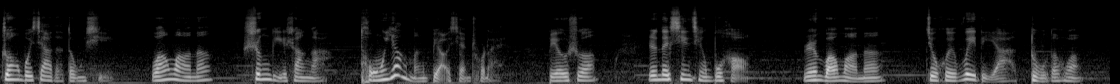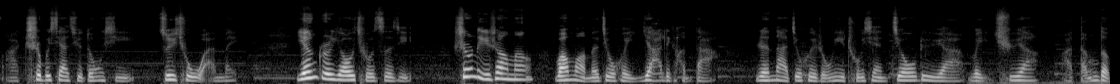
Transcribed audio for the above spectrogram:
装不下的东西，往往呢生理上啊同样能表现出来。比如说人的心情不好，人往往呢就会胃里啊堵得慌啊，吃不下去东西，追求完美，严格要求自己。生理上呢，往往呢就会压力很大。人呐就会容易出现焦虑呀、委屈呀啊等等，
